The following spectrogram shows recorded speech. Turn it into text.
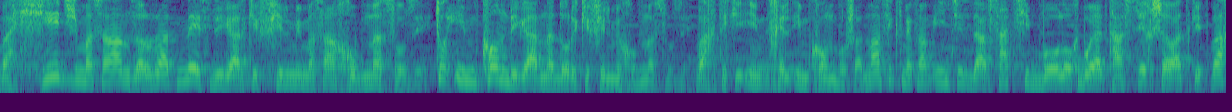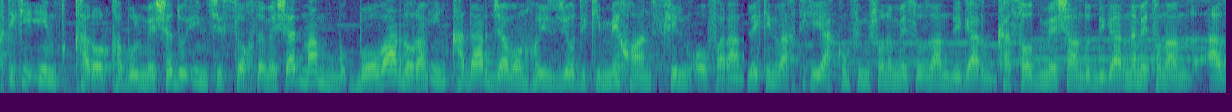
و هیچ مثلا ضرورت نیست دیگر که فیلمی مثلا خوب نسازی. تو امکان دیگر نداری که فیلمی خوب نسازی. وقتی که این خیلی امکان باشد. من فکر می‌کنم این چیز در سطحی بالا باید تصدیق شود که وقتی که این قرار قبول می‌شد ин чиз сохта мешавад ман бовар дорам ин қадар ҷавонҳои зиёде ки мехоҳанд филм офаранд. Лекин вақте ки якун филмшонро месозанд дигар касод мешаванду дигар наметавонанд аз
